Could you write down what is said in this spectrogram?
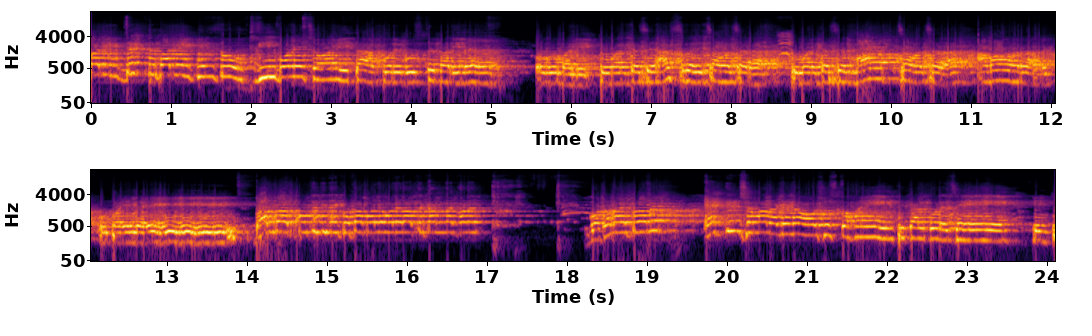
পারি, দেখতে পারি, কিন্তু কি বলেছ আমি বুঝতে পারি না। তোমার কাছে আশ্রয় চাওয়া ছাড়া, তোমার কাছে মাপ চাওয়া ছাড়া আমার আর উপায় নেই। বারবার প্রতিদিন কথা বলে বলে রাতে কান্না করে। ঘটনায় ইন্তিকাল করেছে, কিন্তু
